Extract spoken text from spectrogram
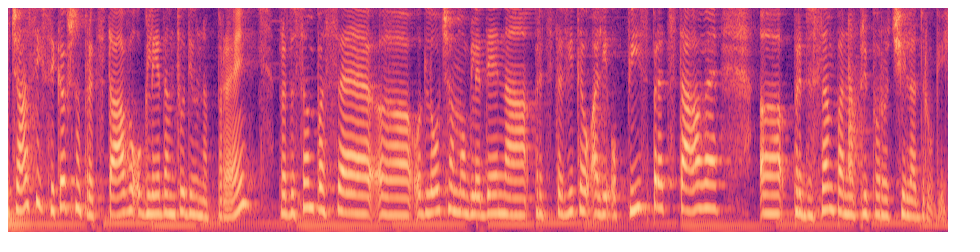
Včasih si kakšno predstavo ogledam tudi vnaprej, predvsem pa se odločamo glede na predstavitev ali opis predstave, predvsem pa na priporočila drugih.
